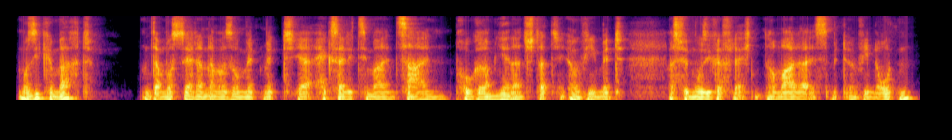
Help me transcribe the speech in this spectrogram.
Musik gemacht. Und da musste er dann aber so mit, mit ja, hexadezimalen Zahlen programmieren, anstatt irgendwie mit, was für Musiker vielleicht normaler ist, mit irgendwie Noten.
